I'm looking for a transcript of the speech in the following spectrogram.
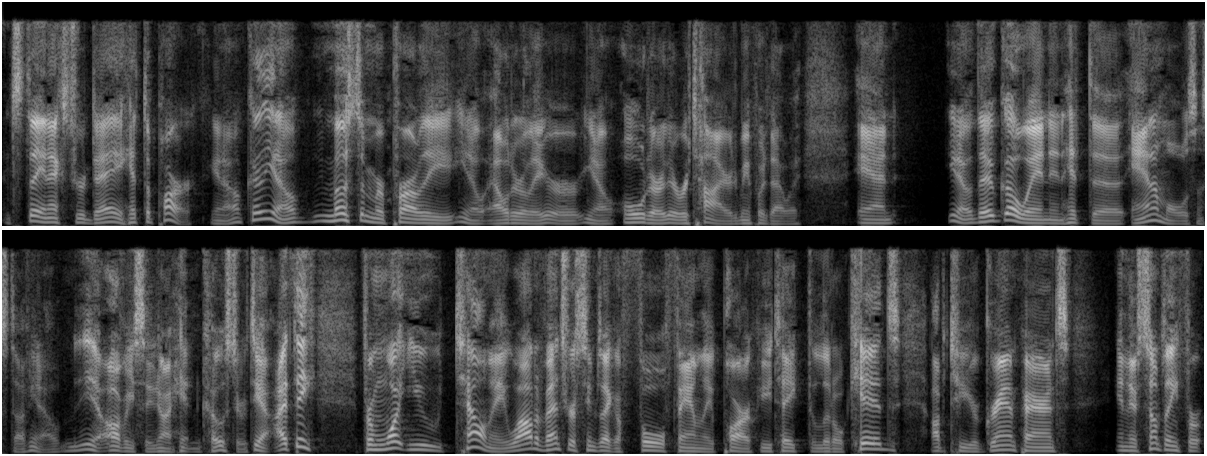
and stay an extra day, hit the park, you know, because you know most of them are probably you know elderly or you know older, they're retired. Let me put it that way, and you know they'll go in and hit the animals and stuff. You know, you know obviously you're not hitting coasters. Yeah, I think from what you tell me, Wild Adventure seems like a full family park. You take the little kids up to your grandparents, and there's something for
